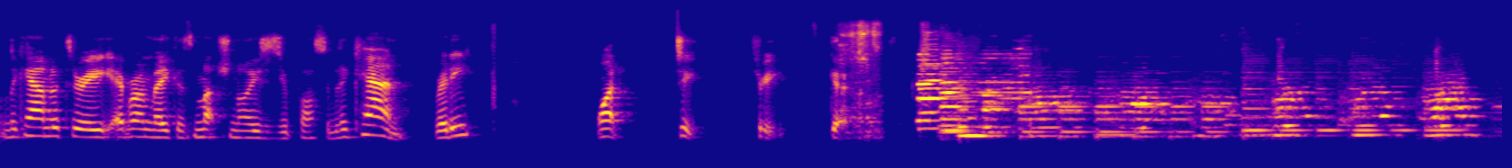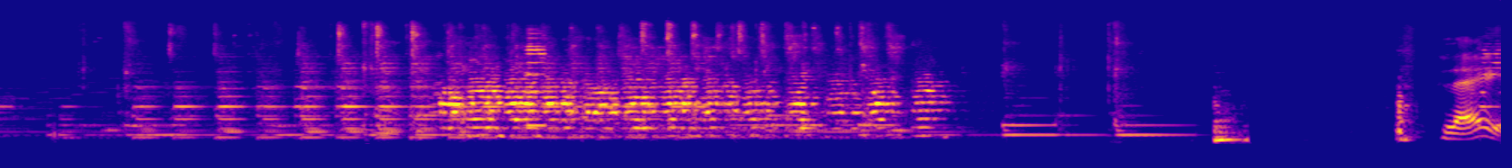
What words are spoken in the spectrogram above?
On the count of three, everyone make as much noise as you possibly can. Ready? One, two, three, go. Play.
